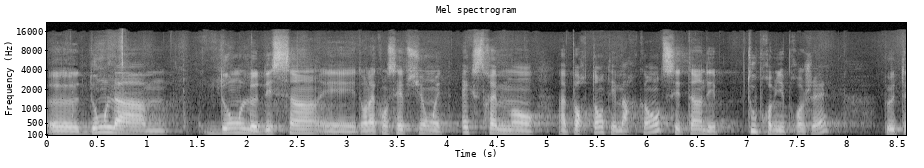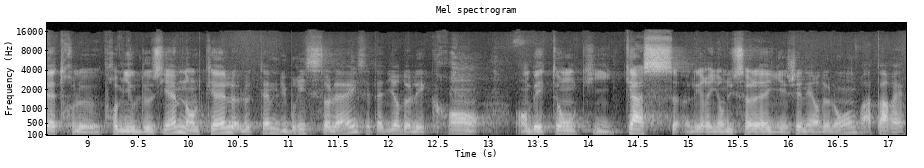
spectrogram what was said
euh, dont, le dessin et dont la conception est extrêmement importante et marquante. C'est un des tout premiers projets, peut-être le premier ou le deuxième, dans lequel le thème du brise-soleil, c'est-à-dire de l'écran en béton qui casse les rayons du soleil et génère de l'ombre, apparaît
